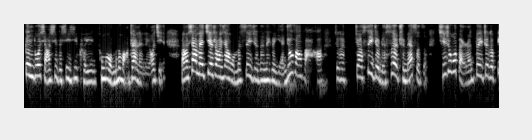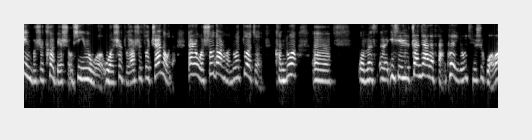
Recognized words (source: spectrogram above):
更多详细的信息可以通过我们的网站来了解。然后下面介绍一下我们 Sage 的那个研究方法啊，这个叫 Sage Research Methods。其实我本人对这个并不是特别熟悉，因为我我是主要是做 journal 的，但是我收到了很多作者很多呃。我们呃一些专家的反馈，尤其是国外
